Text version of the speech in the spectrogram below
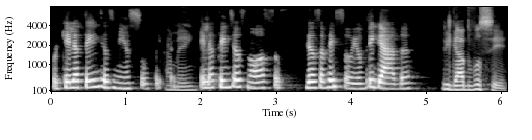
porque Ele atende as minhas súplicas. Amém. Ele atende as nossas. Deus abençoe. Obrigada. Obrigado você.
